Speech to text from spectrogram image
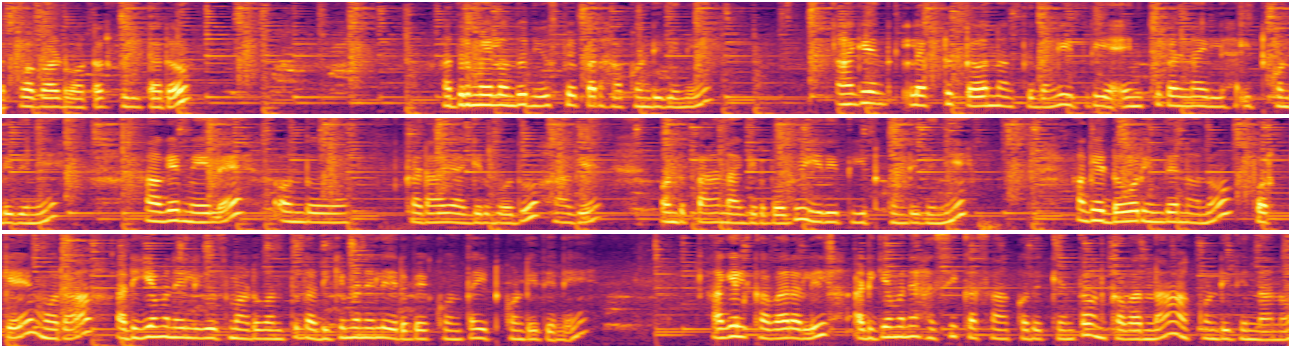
ಅಕ್ವಾಗಾರ್ಡ್ ವಾಟರ್ ಫಿಲ್ಟರು ಅದ್ರ ಮೇಲೊಂದು ನ್ಯೂಸ್ ಪೇಪರ್ ಹಾಕ್ಕೊಂಡಿದ್ದೀನಿ ಹಾಗೆ ಲೆಫ್ಟ್ ಟರ್ನ್ ಆಗ್ತಿದ್ದಂಗೆ ಇದ್ರಿ ಹೆಂಚುಗಳನ್ನ ಇಲ್ಲಿ ಇಟ್ಕೊಂಡಿದ್ದೀನಿ. ಹಾಗೆ ಮೇಲೆ ಒಂದು ಕಡಾಯಿ ಆಗಿರ್ಬೋದು, ಹಾಗೆ ಒಂದು ಪ್ಯಾನ್ ಆಗಿರ್ಬೋದು ಈ ರೀತಿ ಇಟ್ಕೊಂಡಿದ್ದೀನಿ. ಹಾಗೆ ಡೋರ್ ಹಿಂದೆ ನಾನು ಪೊರ್ಕೆ, ಮೊರ, ಅಡುಗೆ ಮನೇಲಿ ಯೂಸ್ ಮಾಡುವಂಥದ್ದು ಅಡುಗೆ ಮನೇಲೇ ಇರಬೇಕು ಅಂತ ಇಟ್ಕೊಂಡಿದ್ದೀನಿ. ಹಾಗೆ ಇಲ್ಲಿ ಕವರಲ್ಲಿ ಅಡುಗೆ ಮನೆ ಹಸಿ ಕಸ ಹಾಕೋದಕ್ಕೆ ಅಂತ ಒಂದು ಕವರ್ನ ಹಾಕ್ಕೊಂಡಿದ್ದೀನಿ ನಾನು.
